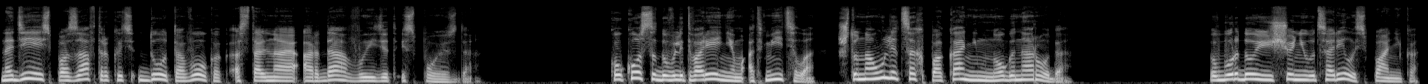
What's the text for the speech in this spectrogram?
надеясь позавтракать до того, как остальная орда выйдет из поезда. Коко с удовлетворением отметила, что на улицах пока немного народа. В Бурдо еще не воцарилась паника,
